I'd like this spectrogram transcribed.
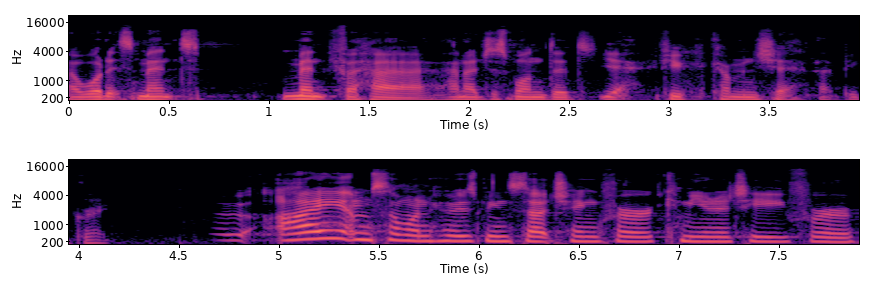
and what it's meant, meant for her. And I just wondered, yeah, if you could come and share, that'd be great. I am someone who has been searching for community for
